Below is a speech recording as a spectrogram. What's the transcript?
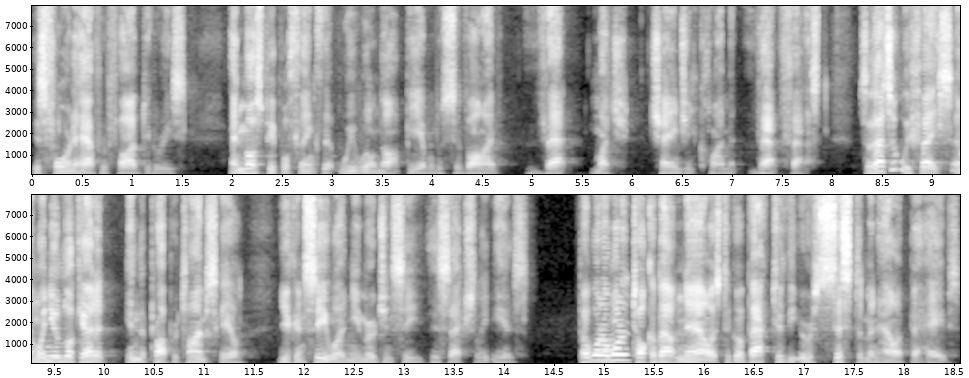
is four and a half or five degrees. And most people think that we will not be able to survive that much change in climate that fast. So that's what we face. And when you look at it in the proper time scale, you can see what an emergency this actually is. But what I want to talk about now is to go back to the Earth system and how it behaves.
